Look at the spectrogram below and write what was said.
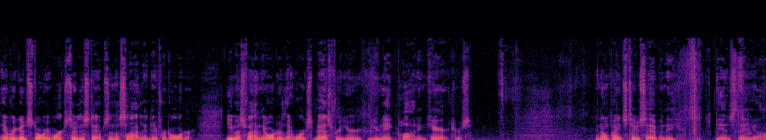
Every good story works through the steps in a slightly different order. You must find the order that works best for your unique plot and characters. And on page 270 is the uh,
